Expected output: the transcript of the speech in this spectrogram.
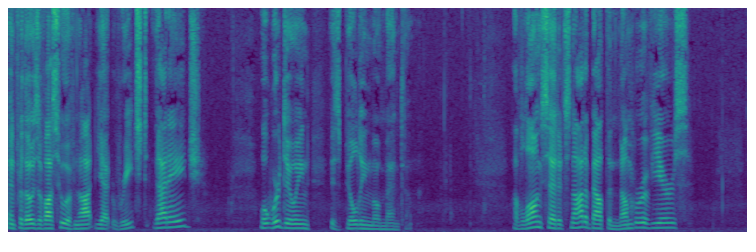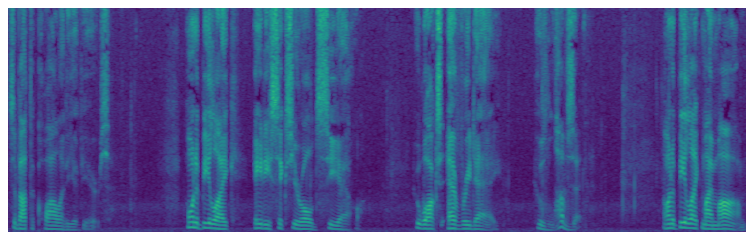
And for those of us who have not yet reached that age, what we're doing is building momentum. I've long said it's not about the number of years, it's about the quality of years. I want to be like 86 year old CL, who walks every day, who loves it. I want to be like my mom,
